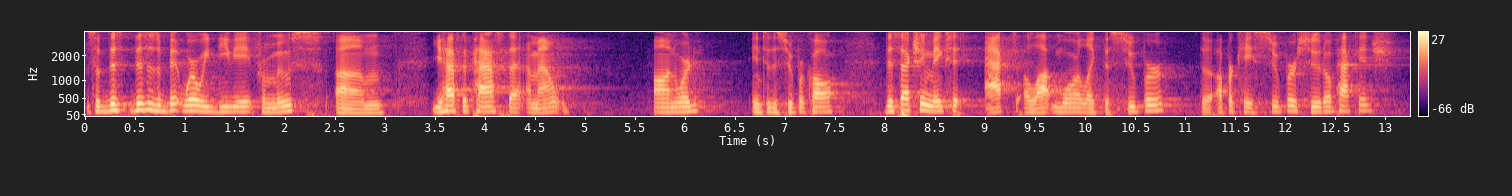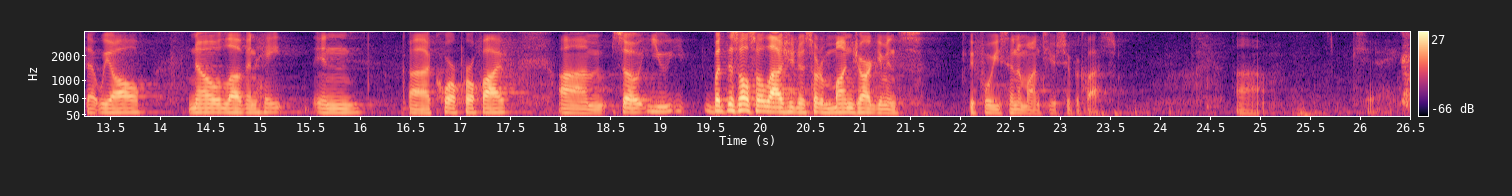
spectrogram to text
so this, this is a bit where we deviate from Moose. Um, you have to pass that amount onward into the super call. This actually makes it act a lot more like the super the uppercase super pseudo package that we all know, love, and hate in uh, Core Perl 5. Um, so you, but this also allows you to sort of munge arguments before you send them on to your superclass. Um, okay.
